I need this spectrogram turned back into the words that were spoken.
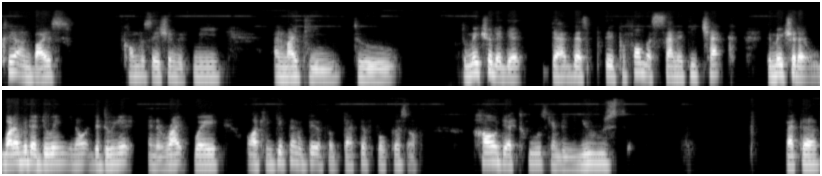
clear, unbiased conversation with me and my team to to make sure that they that they perform a sanity check to make sure that whatever they're doing, you know, they're doing it in the right way, or I can give them a bit of a better focus of how their tools can be used better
